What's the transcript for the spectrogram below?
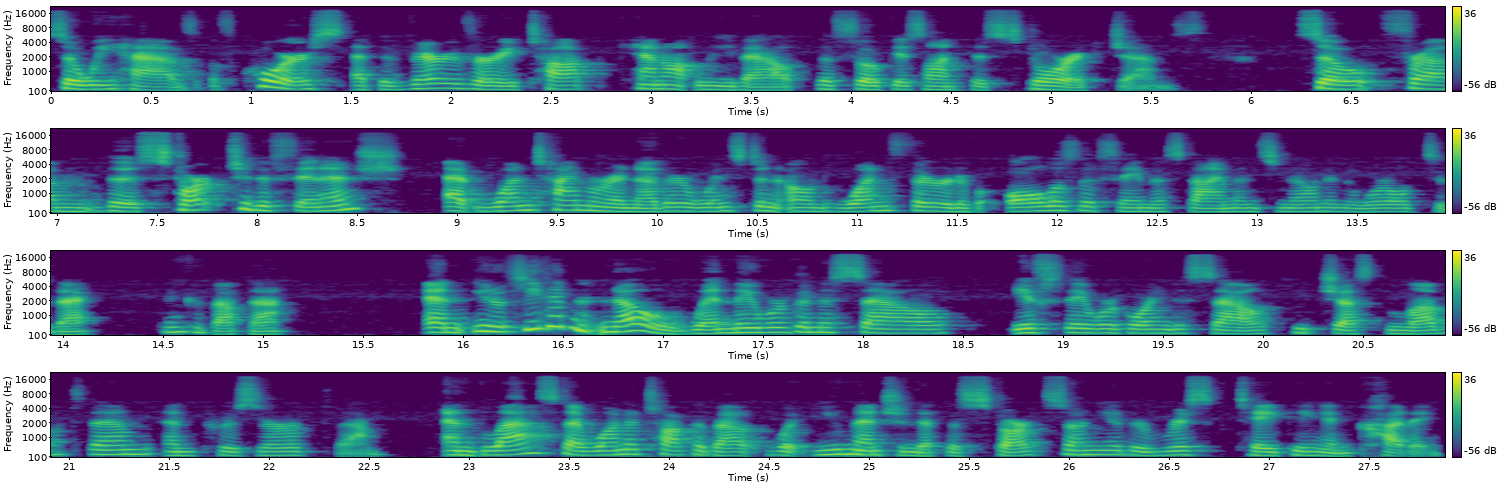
So we have, of course, at the very, very top, cannot leave out the focus on historic gems. So from the start to the finish, at one time or another, Winston owned one third of all of the famous diamonds known in the world today. Think about that. And, you know, he didn't know when they were going to sell, if they were going to sell. He just loved them and preserved them. And last, I want to talk about what you mentioned at the start, Sonia, the risk taking and cutting.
